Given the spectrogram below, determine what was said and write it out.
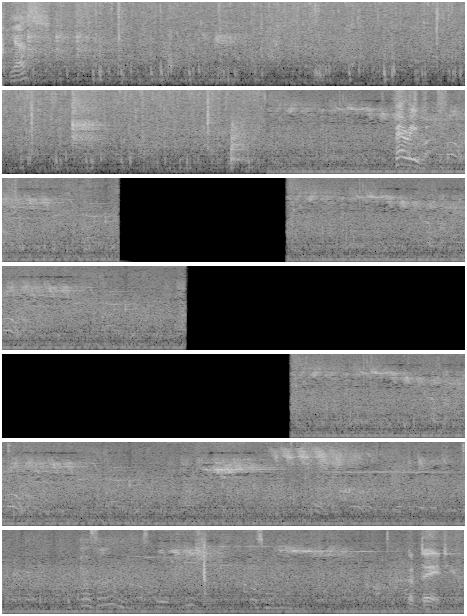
Yes? Very well. As always, the occasion is mine. Good day to you.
